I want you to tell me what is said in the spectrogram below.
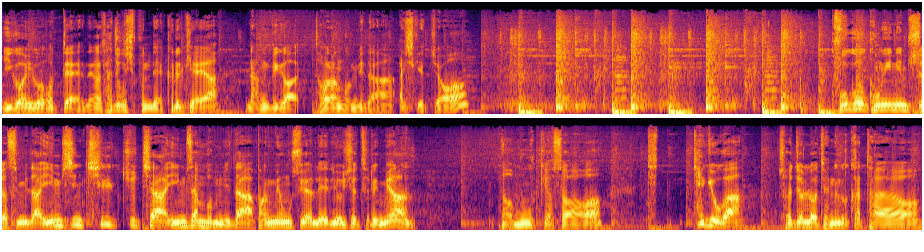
이거 이거 어때? 내가 사주고 싶은데 그렇게 해야 낭비가 덜한 겁니다. 아시겠죠? 9902님 주셨습니다. 임신 7주차 임산부입니다. 박명수의 라디오쇼 들으면 너무 웃겨서 태, 교가 저절로 되는 것 같아요.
